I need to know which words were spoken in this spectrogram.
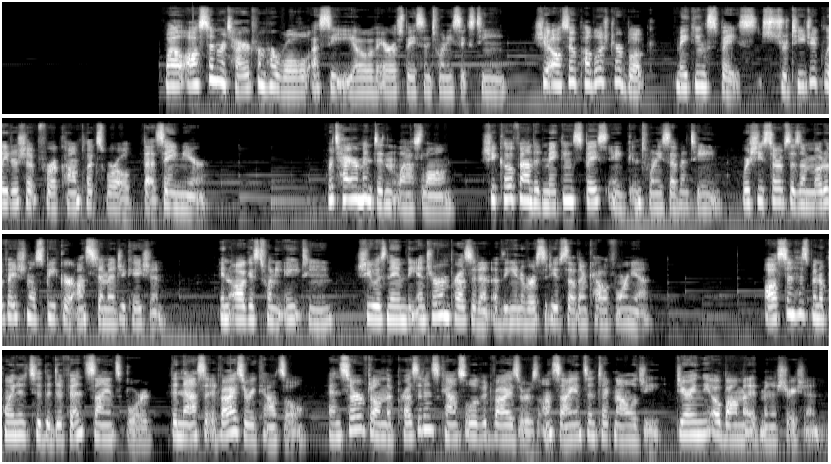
While Austin retired from her role as CEO of Aerospace in 2016, she also published her book, Making Space Strategic Leadership for a Complex World, that same year. Retirement didn't last long. She co founded Making Space Inc. in 2017, where she serves as a motivational speaker on STEM education. In August 2018, she was named the interim president of the University of Southern California. Austin has been appointed to the Defense Science Board, the NASA Advisory Council, and served on the President's Council of Advisors on Science and Technology during the Obama administration.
